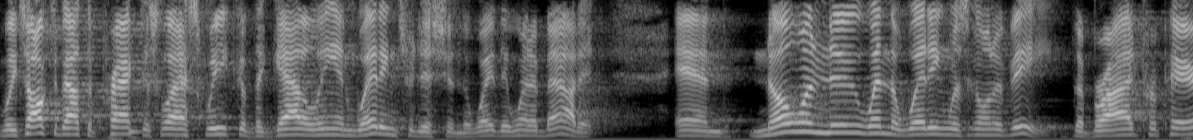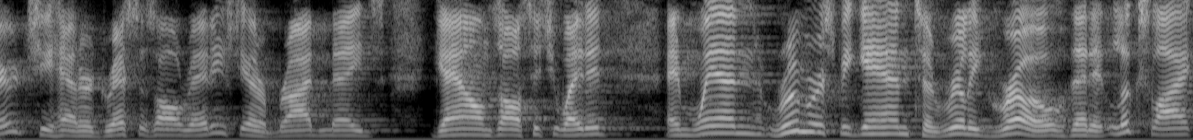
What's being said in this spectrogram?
We talked about the practice last week of the Galilean wedding tradition, the way they went about it. And no one knew when the wedding was going to be. The bride prepared. She had her dresses all ready. She had her bridesmaids' gowns all situated. And when rumors began to really grow that it looks like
